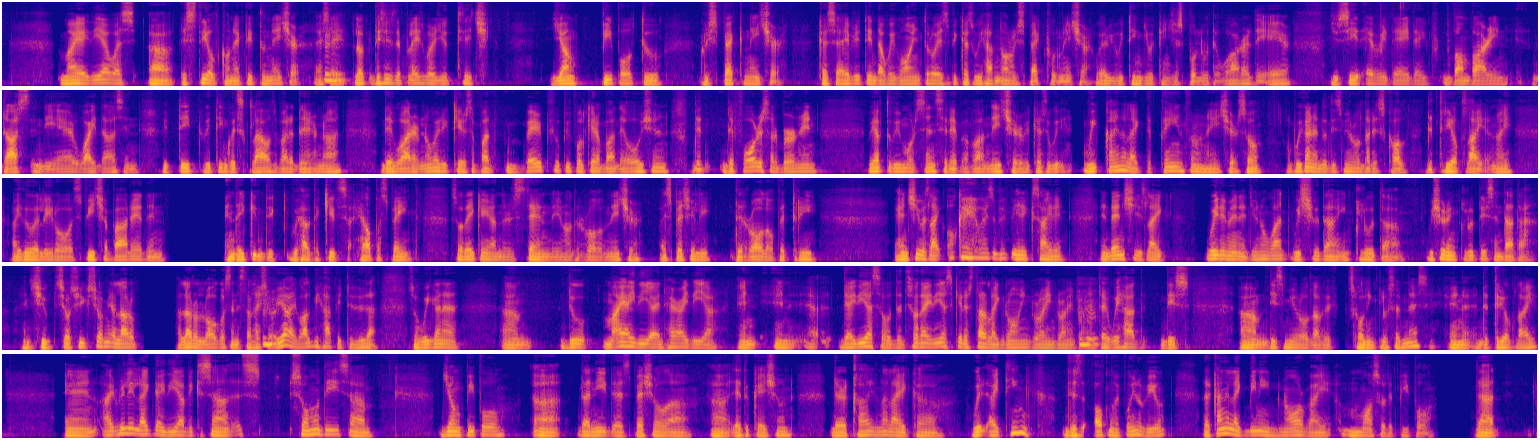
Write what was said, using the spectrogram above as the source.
My idea was uh, still connected to nature. I say, look, this is the place where you teach young people to respect nature. Because everything that we're going through is because we have no respect for nature, where we think you can just pollute the water, the air. You see it every day. They bombarding dust in the air, white dust, and we, think we think it's clouds, but they're not the water. Nobody cares about. Very few people care about the ocean. The the forests are burning. We have to be more sensitive about nature because we we kind of like the pain from nature. So we're gonna do this mural that is called the Tree of Life, and I I do a little speech about it, and and they can they, we have the kids help us paint, so they can understand you know the role of nature, especially the role of a tree. And she was like, okay, I was a bit excited, and then she's like, wait a minute, you know what? We should uh, include uh, we should include this and that. Uh, and she so she showed me a lot of a lot of logos and stuff like. Mm-hmm. So yeah, I'll be happy to do that. So we're gonna um, do my idea and her idea and and uh, the idea so the so the ideas can start like growing growing growing mm-hmm. until we had this um, this mural that it's called inclusiveness and, and, the tree of life and i really like the idea because uh, some of these um, young people uh, that need a special uh, uh, education they're kind of like uh, i think this of my point of view they're kind of like being ignored by most of the people that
